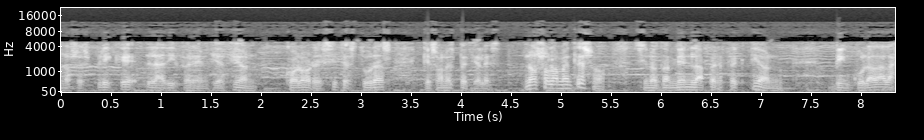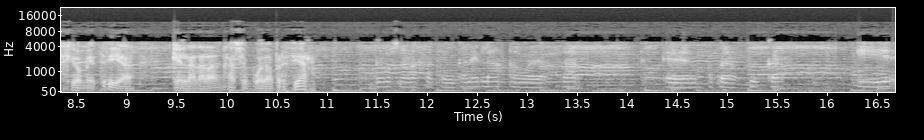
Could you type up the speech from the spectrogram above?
nos explique la diferenciación, colores y texturas que son especiales. No solamente eso, sino también la perfección vinculada a la geometría que en la naranja se puede apreciar. Tenemos naranja con canela, agua de azar, eh, un poco de azúcar y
